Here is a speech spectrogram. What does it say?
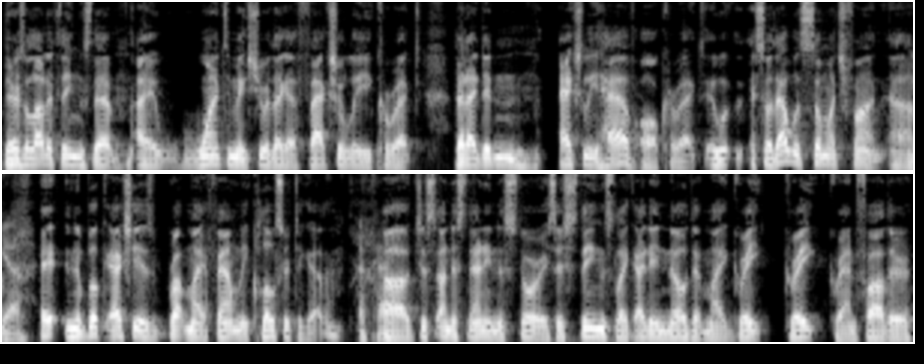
There's a lot of things that I wanted to make sure that I got factually correct that I didn't actually have all correct. It w- so that was so much fun. Um, Yeah. And the book actually has brought my family closer together. Okay. Uh, just understanding the stories. There's things like I didn't know that my great great grandfather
